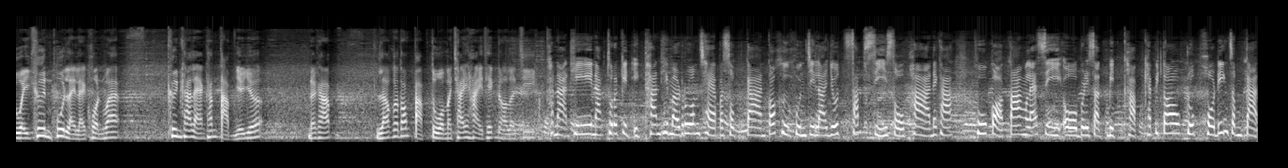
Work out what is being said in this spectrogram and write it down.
รวยขึ้นพูดหลาย ๆ คนว่าขึ้นค่าแรงขั้นต่ำเยอะ ๆ นะครับ แล้วก็ต้องปรับตัวมาใช้ไฮเทคโนโลยี ขณะที่นักธุรกิจอีกท่านที่มาร่วมแชร์ประสบการณ์ ก็คือคุณจิรายุทธ์ทรัพย์ศรีโสภานะคะผู้ก่อตั้งและ CEO บริษัทบิดขับแคปิตอลกรุ๊ปโฮดดิ้งจำกัด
